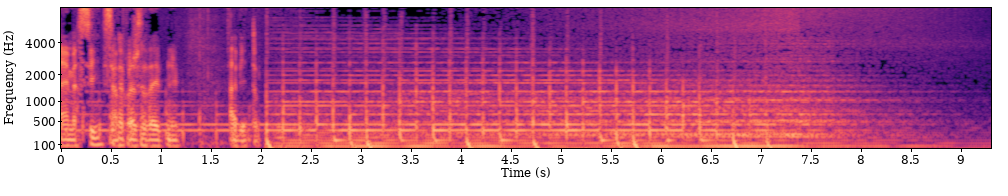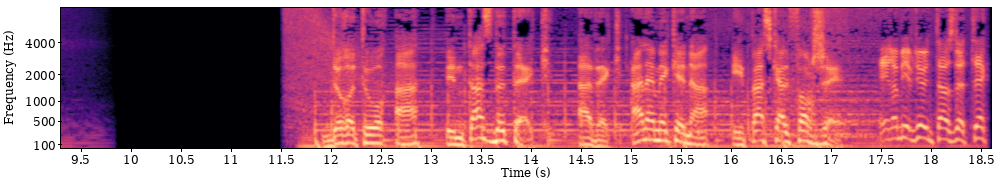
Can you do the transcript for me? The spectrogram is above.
merci, ça fait plaisir d'être venu. À bientôt. De retour à Une tasse de tech avec Alain Mekena et Pascal Forget. Et bienvenue à Une tasse de tech,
